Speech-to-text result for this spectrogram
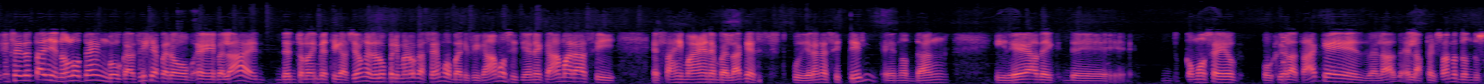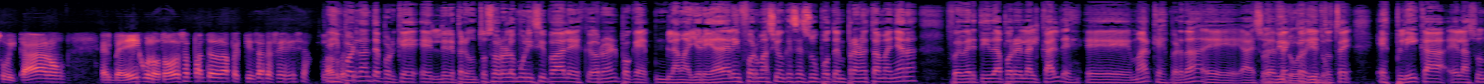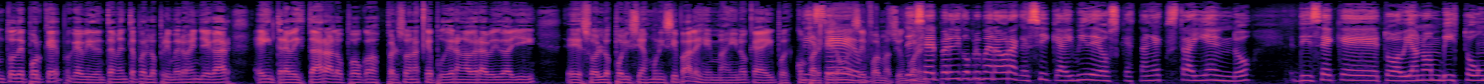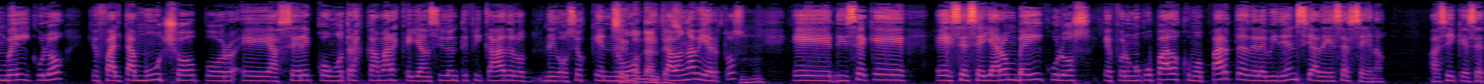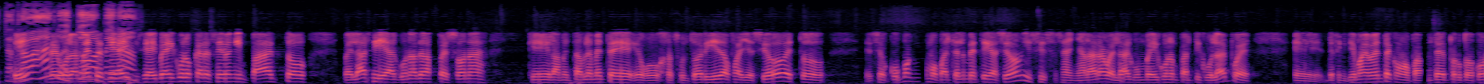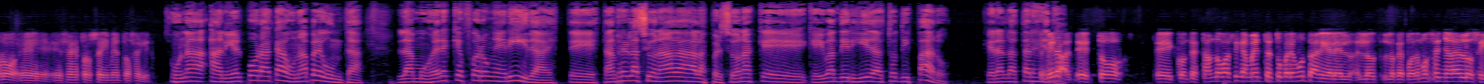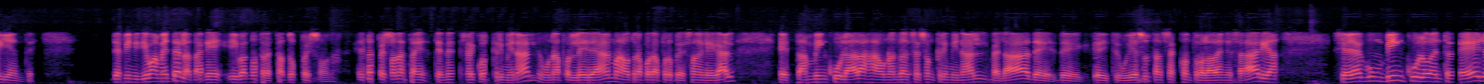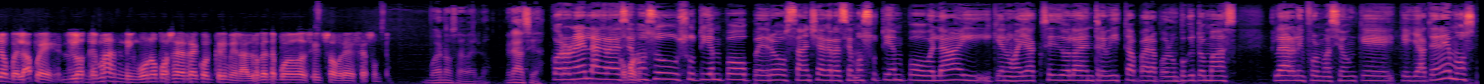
Ese detalle no lo tengo, casi que, pero, eh, ¿verdad? Dentro de la investigación es lo primero que hacemos, verificamos si tiene cámaras, si esas imágenes, ¿verdad? Que pudieran existir, eh, nos dan idea de, de cómo se ocurrió el ataque, ¿verdad? Las personas, dónde se ubicaron, el vehículo, todo eso es parte de la pesquisa que se inicia. Claro es sí. importante porque eh, le pregunto sobre los municipales, coronel, porque la mayoría de la información que se supo temprano esta mañana fue vertida por el alcalde eh, Márquez, ¿verdad? Eh, a esos Betito, efectos. Y entonces explica el asunto de por qué, porque evidentemente pues los primeros en llegar e entrevistar a las pocas personas que pudieran haber habido allí eh, son los policías municipales. Y imagino que ahí pues compartieron Dice- esa información con Dice él. el periódico Primera Hora que sí, que hay videos que están extrayendo. Dice que todavía no han visto un vehículo, que falta mucho por eh, hacer con otras cámaras que ya han sido identificadas de los negocios que no estaban abiertos. Eh, dice que eh, se sellaron vehículos que fueron ocupados como parte de la evidencia de esa escena. Así que se está Sí, trabajando. Regularmente si hay, si hay vehículos que reciben impacto, ¿verdad? Si alguna de las personas que lamentablemente eh, o resultó herida o falleció, esto se ocupan como parte de la investigación y si se señalara, ¿verdad? Algún vehículo en particular, pues eh, definitivamente como parte del protocolo eh, ese es el procedimiento a seguir. Una, Aniel, por acá, una pregunta. ¿Las mujeres que fueron heridas este, están relacionadas a las personas que, que iban dirigidas a estos disparos? Que eran las tarjetas. Mira, esto, eh, contestando básicamente tu pregunta, Daniel, el- lo, lo que podemos señalar es lo siguiente. Definitivamente el ataque iba contra estas dos personas. Estas personas tienen récord criminal, una por ley de armas, otra por apropiación ilegal. Están vinculadas a una organización criminal, ¿verdad?, de, de- que distribuye sustancias controladas en esa área. Si hay algún vínculo entre ellos, ¿verdad?, pues los demás, ninguno posee récord criminal. Lo que te puedo decir sobre ese asunto. Bueno saberlo. Gracias. Coronel, agradecemos su, su tiempo, Pedro Sánchez, agradecemos su tiempo, ¿verdad? Y, y que nos haya accedido a la entrevista para poner un poquito más clara la información que, que ya tenemos.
